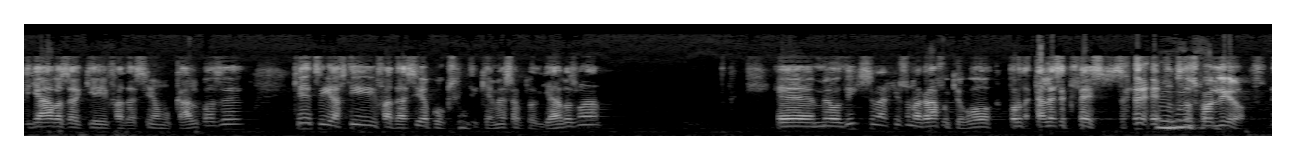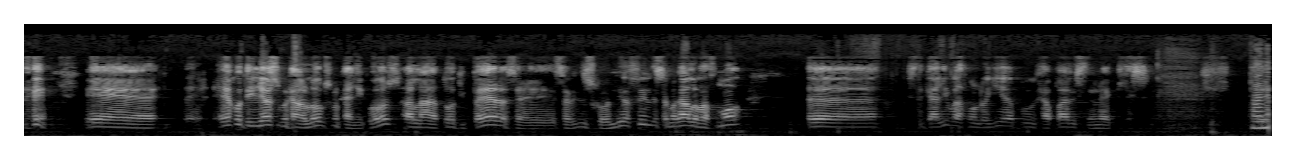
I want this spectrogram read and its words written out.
διάβαζα και η φαντασία μου κάλπαζε και έτσι αυτή η φαντασία που οξύνθηκε μέσα από το διάβασμα ε, με οδήγησε να αρχίσω να γράφω κι εγώ πρώτα καλές στο σχολείο. Ε, έχω τελειώσει μηχανολόγος μηχανικός, αλλά το ότι πέρασε σε αυτή τη σχολή οφείλεται σε μεγάλο βαθμό ε, στην καλή βαθμολογία που είχα πάρει στην έκθεση. Ε,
